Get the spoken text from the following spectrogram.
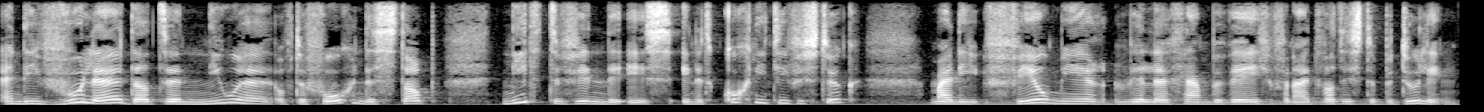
En die voelen dat de nieuwe of de volgende stap niet te vinden is in het cognitieve stuk, maar die veel meer willen gaan bewegen vanuit wat is de bedoeling.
